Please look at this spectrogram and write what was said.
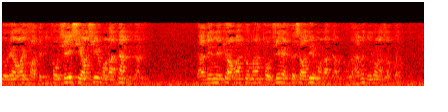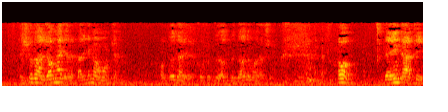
دوره آقای خاتمی توسعه سیاسی مقدم میداریم. بعد این یکی آمد که من توسعه اقتصادی مقدم همه دروغ از دارم هیچ رو انجام نگرفت برای که ناممکن. خب دو دقیقه. خب به داد ما رسید. خب به این ترتیب.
